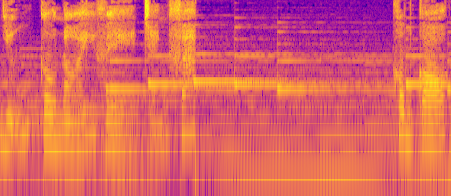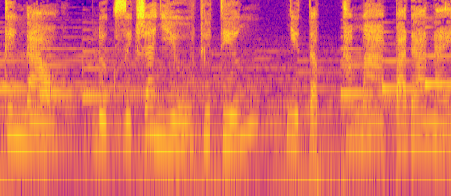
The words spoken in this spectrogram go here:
những câu nói về chánh pháp. Không có kinh nào được dịch ra nhiều thứ tiếng như tập Thammapada này.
